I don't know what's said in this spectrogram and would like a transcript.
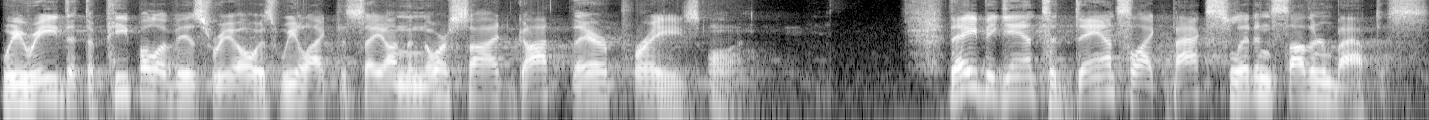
we read that the people of Israel, as we like to say on the north side, got their praise on. They began to dance like backslidden Southern Baptists.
